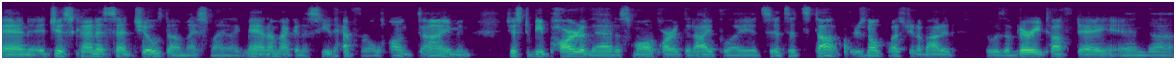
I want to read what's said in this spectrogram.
and it just kind of sent chills down my spine like man i'm not going to see that for a long time. And just to be part of that a small part that i play it's it's it's tough. There's no question about it. It was a very tough day and uh,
